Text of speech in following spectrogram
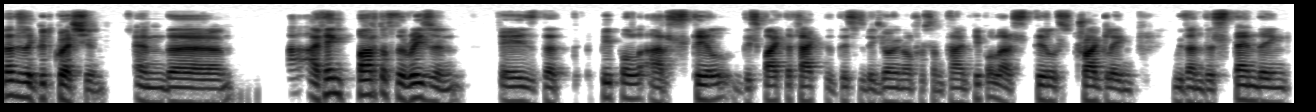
That is a good question. And uh, I think part of the reason is that people are still, despite the fact that this has been going on for some time, people are still struggling with understanding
